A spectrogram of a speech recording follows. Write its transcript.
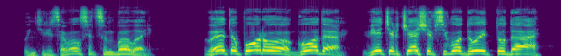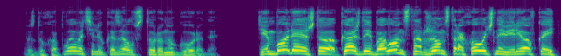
— поинтересовался цимбаларь. «В эту пору года ветер чаще всего дует туда», — воздухоплаватель указал в сторону города. «Тем более, что каждый баллон снабжен страховочной веревкой.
